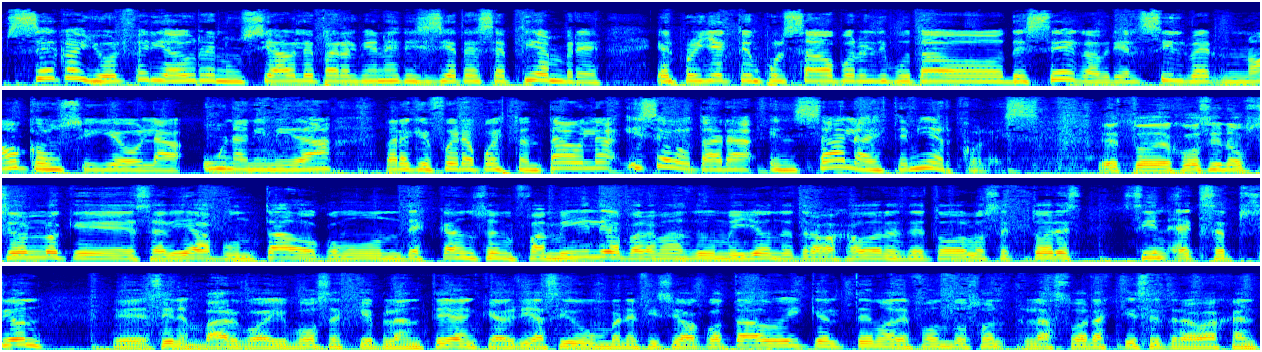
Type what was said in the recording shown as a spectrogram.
se cayó el feriado irrenunciable para el viernes 17 de septiembre. El proyecto impulsado por el diputado de C, Gabriel Silver, no consiguió la unanimidad para que fuera puesto en tabla y se votara en sala este miércoles. Esto dejó sin opción lo que se había apuntado como un descanso en familia para más de un millón de trabajadores de todos los sectores, sin excepción. Eh, sin embargo, hay voces que plantean que habría sido un beneficio acotado y que el tema de fondo son las horas que se trabajan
